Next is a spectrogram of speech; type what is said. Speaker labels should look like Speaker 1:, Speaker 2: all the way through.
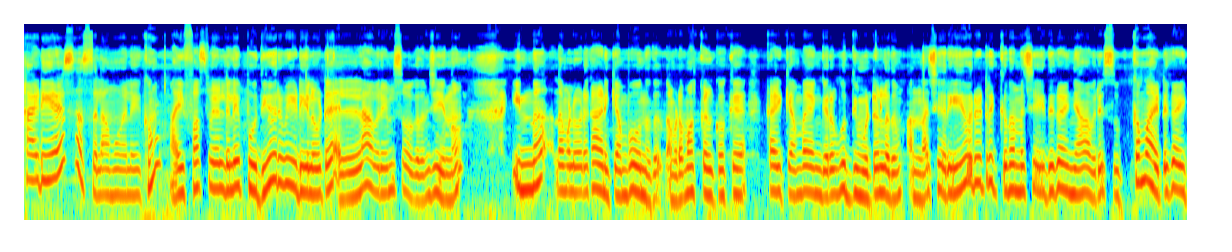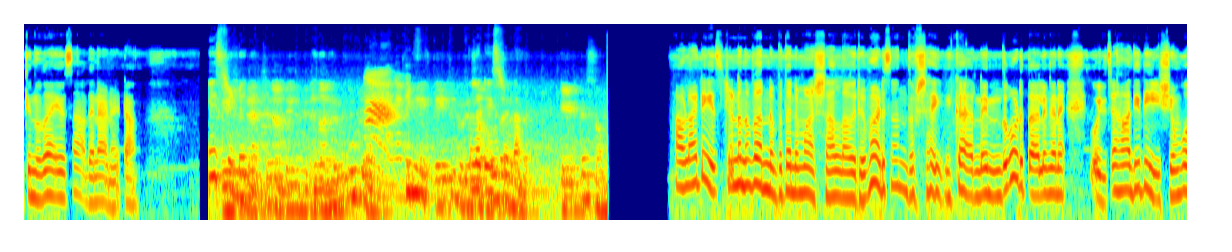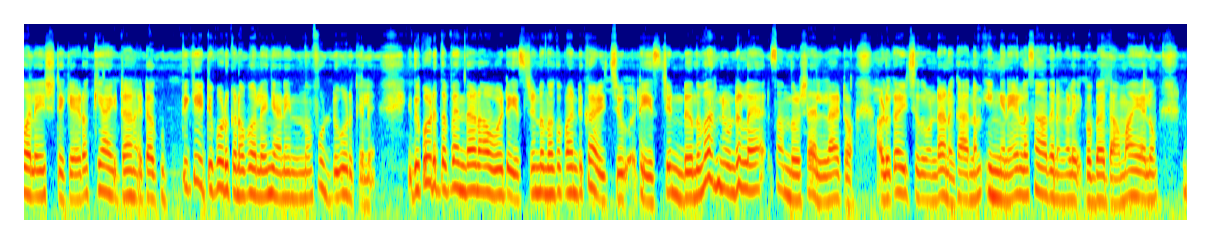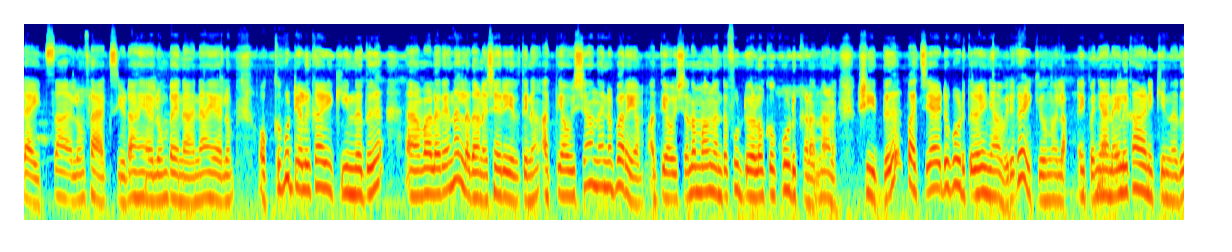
Speaker 1: Hi dears അസ്സലാമു അലൈക്കും ഐഫാസ് വേൾഡിലെ പുതിയൊരു വീഡിയോയിലോട്ട് എല്ലാവരെയും സ്വാഗതം ചെയ്യുന്നു. ഇന്ന് നമ്മളിവിടെ കാണിക്കാൻ പോകുന്നത് നമ്മുടെ മക്കൾക്കൊക്കെ കഴിക്കാൻ ഭയങ്കര ബുദ്ധിമുട്ടുള്ളതും എന്നാൽ ചെറിയൊരു ട്രിക്ക് നമ്മൾ ചെയ്ത് കഴിഞ്ഞാൽ അവർ സുഖമായിട്ട് കഴിക്കുന്നതായ ഒരു സാധനമാണ് കേട്ടോ.
Speaker 2: നല്ല ടേസ്റ്റ് ഉണ്ടോ?
Speaker 1: അവൾ ആ ടേസ്റ്റ് ഉണ്ടെന്ന് പറഞ്ഞപ്പോൾ തന്നെ മാഷാല്ല ഒരുപാട് സന്തോഷമായി കാരണം എന്ത് കൊടുത്താലും ഇങ്ങനെ ഒരു ജാതി ദേഷ്യം പോലെ ഇഷ്ടക്കേടൊക്കെ ആയിട്ടാണ് കേട്ടോ. കുത്തി കയറ്റി കൊടുക്കണ പോലെ ഞാൻ എന്നും ഫുഡ് കൊടുക്കൽ ഇത് കൊടുത്തപ്പോൾ എന്താണ് അവ ടേസ്റ്റ് ഉണ്ടെന്നൊക്കെ പറഞ്ഞിട്ട് കഴിച്ചു. ടേസ്റ്റ് ഉണ്ട് എന്ന് പറഞ്ഞുകൊണ്ടുള്ള സന്തോഷമല്ല കേട്ടോ. അവൾ കഴിച്ചത് കൊണ്ടാണ് കാരണം ഇങ്ങനെയുള്ള സാധനങ്ങൾ ഇപ്പോൾ ബദാം ആയാലും ഡൈറ്റ്സ് ആയാലും ഫ്ലാക്സീഡ് ആയാലും ബനാന ആയാലും ഒക്കെ കുട്ടികൾ കഴിക്കുന്നത് വളരെ നല്ലതാണ് ശരീരത്തിന്. അത്യാവശ്യം എന്ന് തന്നെ പറയാം. അത്യാവശ്യം നമ്മൾ അങ്ങനത്തെ ഫുഡുകളൊക്കെ കൊടുക്കണം എന്നാണ് പക്ഷെ ഇത് പച്ചയായിട്ട് കൊടുത്തു കഴിഞ്ഞാൽ അവർ കഴിക്കുകയൊന്നുമില്ല ഇപ്പം ഞാനതിൽ കാണിക്കുന്നത്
